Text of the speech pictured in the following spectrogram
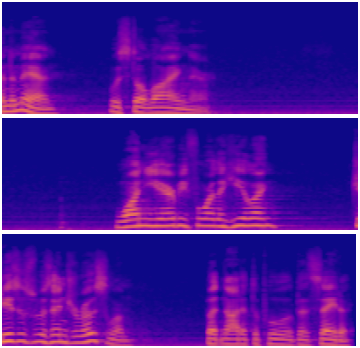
And the man was still lying there. One year before the healing, Jesus was in Jerusalem, but not at the pool of Bethsaida.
